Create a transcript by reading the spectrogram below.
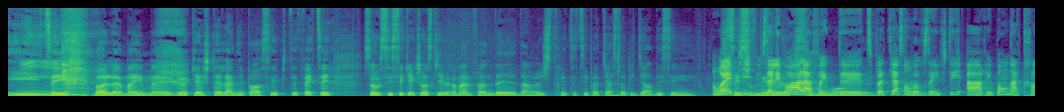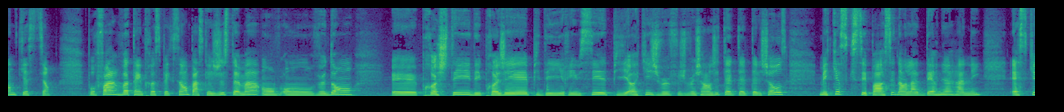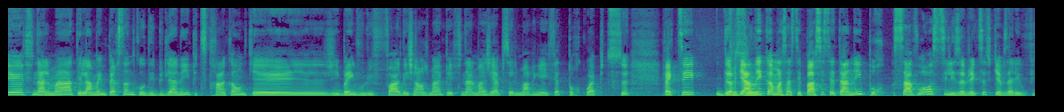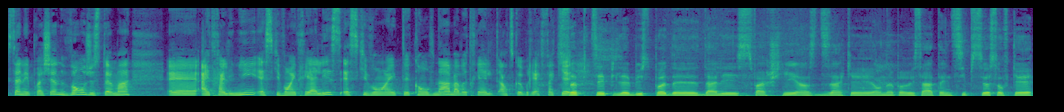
Hi, Tu sais, je suis pas le même euh, gars que j'étais l'année passée. Puis tout. Fait que, tu sais, ça aussi, c'est quelque chose qui est vraiment le fun de- d'enregistrer tous ces podcasts-là puis de garder ces. Ouais, ces puis vous allez voir à la fin mémoires, de- euh. du podcast, on va vous inviter à répondre à 30 questions pour faire votre introspection parce que justement, on, on veut donc euh, projeter des projets puis des réussites puis OK, je veux je veux changer telle telle telle chose, mais qu'est-ce qui s'est passé dans la dernière année? Est-ce que finalement, tu es la même personne qu'au début de l'année puis tu te rends compte que euh, j'ai bien voulu faire des changements puis finalement, j'ai absolument rien fait, pourquoi? Puis tout ça. Fait que tu sais de regarder ça. comment ça s'est passé cette année pour savoir si les objectifs que vous allez vous fixer l'année prochaine vont justement euh, être alignés? Est-ce qu'ils vont être réalistes? Est-ce qu'ils vont être convenables à votre réalité? En tout cas, bref. Fait que, Ça, puis tu sais, puis le but, c'est pas d'aller se faire chier en se disant qu'on n'a pas réussi à atteindre ci puis ça, sauf que.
